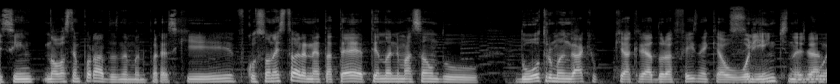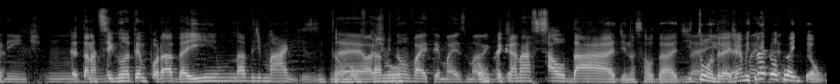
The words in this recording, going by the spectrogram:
E sim, novas temporadas, né, mano? Parece que ficou só na história, né? Tá até tendo animação do, do outro mangá que, o- que a criadora fez, né? Que é o Sim, Oriente, né? o Já, né? Oriente. Já tá na Uhum. segunda temporada aí, nada de mags. Então é, eu acho no... que não vai ter mais Mag. Vamos ficar na saudade, na saudade. E É, tu, André, já já, me traz outro aí, velho. então.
